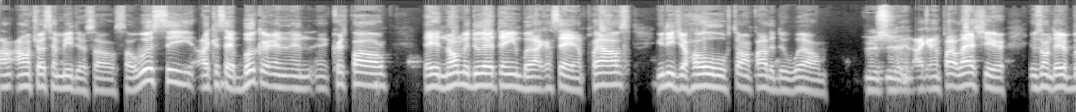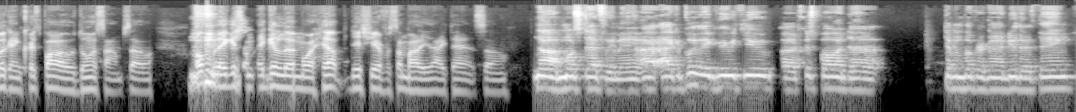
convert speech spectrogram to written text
I, I don't trust him either. So so we'll see. Like I said, Booker and, and, and Chris Paul, they normally do their thing, but like I said, in playoffs, you need your whole starting five to do well. For sure. And like in the playoff last year, it was on their Booker and Chris Paul was doing something. So hopefully they get some they get a little more help this year for somebody like that. So No, most definitely, man. I, I completely agree with you. Uh, Chris Paul and uh, Devin Booker are going to do their thing.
